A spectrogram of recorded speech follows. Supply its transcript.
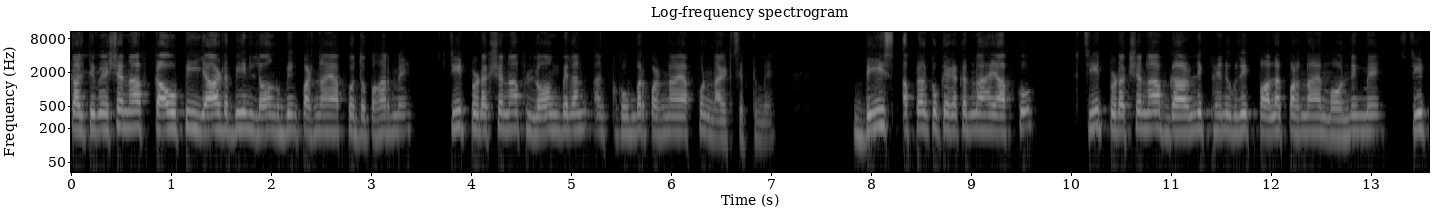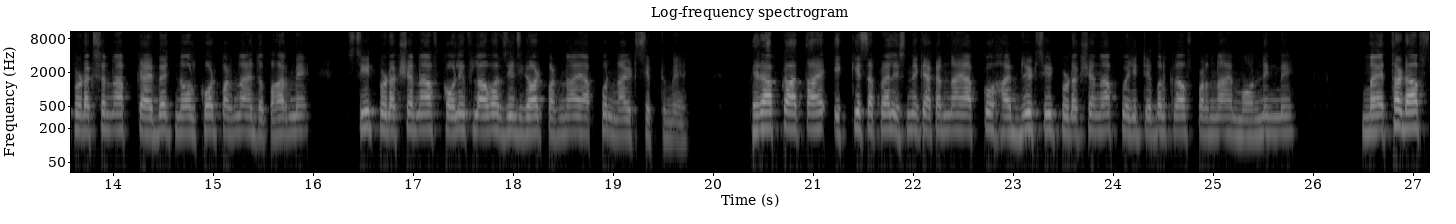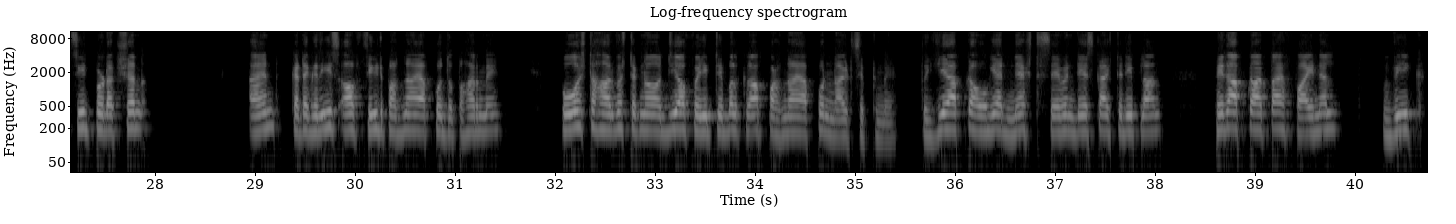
Cultivation of cow pea yard bean long bean पढ़ना है आपको दोपहर में। Seed production of long melon and cucumber पढ़ना है आपको नाइट शिफ्ट में। 20 अप्रैल को क्या करना है आपको? Seed production of garlic fenugreek पालक पढ़ना है मॉर्निंग में। सीड प्रोडक्शन ऑफ़ कैबेज नॉलकोट पढ़ना है दोपहर में। सीड प्रोडक्शन ऑफ़ कॉलीफ्लावर जिज गार्ड पढ़ना है आपको नाइट शिफ्ट में। फिर आपका आता है 21 अप्रैल, इसमें क्या करना है आपको? Hybrid seed production of vegetable craft पढ़ना है मॉर्निंग में। Method of seed production and categories of seed पढ़ना है आपको दोपहर में। Post harvest technology of vegetable craft पढ़ना है आपको नाइट शिफ्ट में। तो ये आपका हो गया नेक्स्ट सेवन डेज़ का स्टडी प्लान फिर आपका आता है फाइनल वीक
